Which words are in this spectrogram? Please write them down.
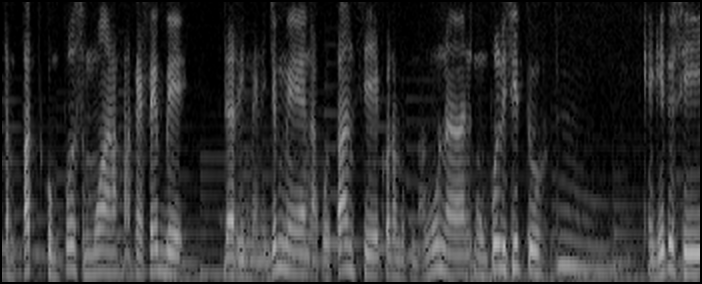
tempat kumpul semua anak-anak FEB dari manajemen, akuntansi, ekonomi pembangunan, ngumpul di situ. Kayak gitu sih.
